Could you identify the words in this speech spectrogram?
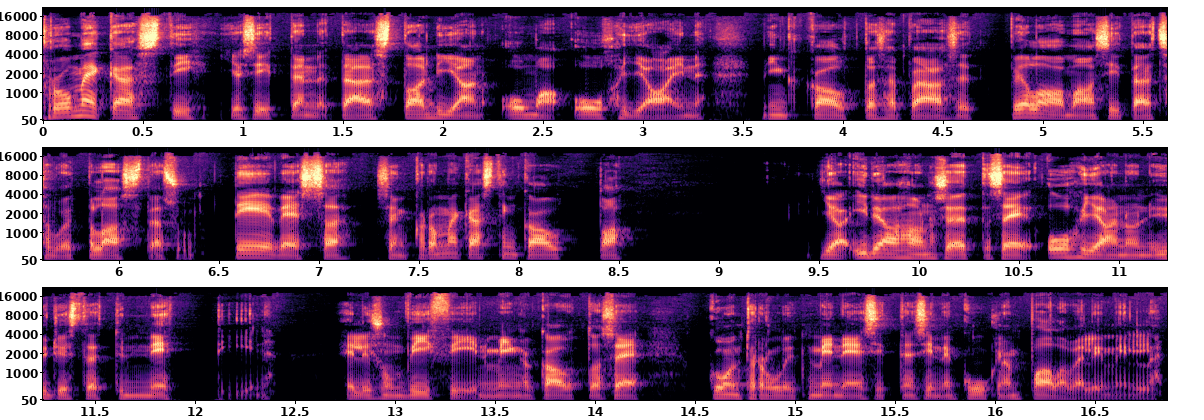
Chromecasti ja sitten tämä Stadian oma ohjain, minkä kautta sä pääset pelaamaan sitä, että sä voit pelaa sitä sun tv sen Chromecastin kautta. Ja ideahan on se, että se ohjain on yhdistetty nettiin, eli sun wifiin, minkä kautta se kontrollit menee sitten sinne Googlen palvelimille.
